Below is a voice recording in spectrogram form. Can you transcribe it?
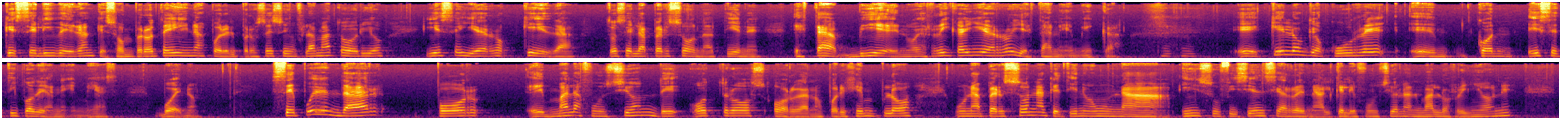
que se liberan, que son proteínas por el proceso inflamatorio, y ese hierro queda entonces la persona tiene, está bien o es rica en hierro y está anémica. Eh, ¿Qué es lo que ocurre eh, con ese tipo de anemias? Bueno, se pueden dar por eh, mala función de otros órganos. Por ejemplo, una persona que tiene una insuficiencia renal, que le funcionan mal los riñones,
